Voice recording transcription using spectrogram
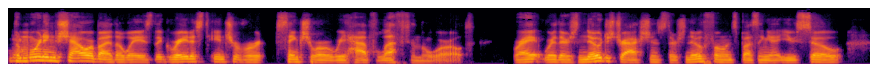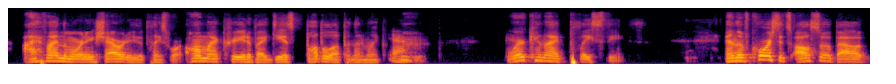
The morning shower, by the way, is the greatest introvert sanctuary we have left in the world, right? Where there's no distractions, there's no phones buzzing at you. So I find the morning shower to be the place where all my creative ideas bubble up. And then I'm like, Yeah. "Hmm, where can I place these? And of course, it's also about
